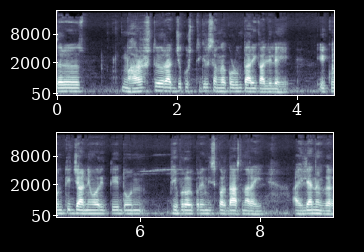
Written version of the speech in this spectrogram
तर महाराष्ट्र राज्य कुस्तीगीर संघाकडून तारीख आलेली आहे. एकोणतीस जानेवारी ते दोन फेब्रुवारीपर्यंत ही स्पर्धा असणार आहे. अहिल्यानगर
